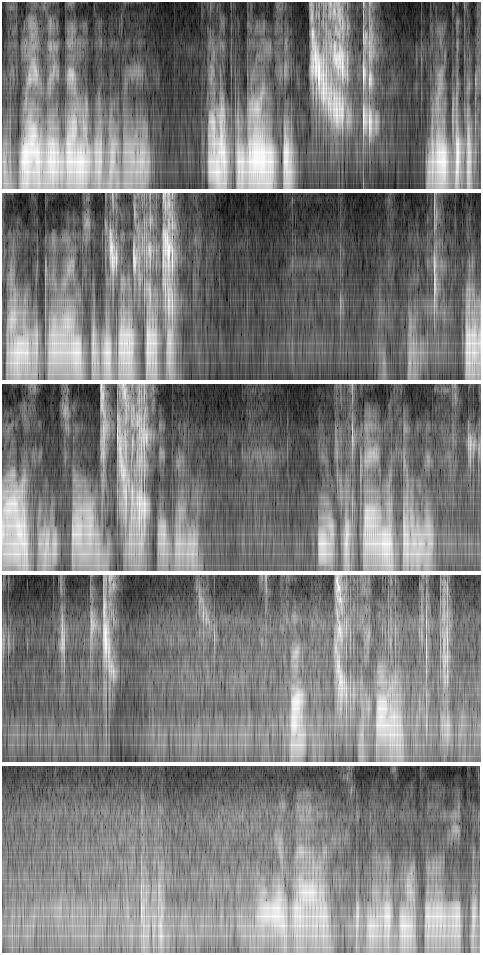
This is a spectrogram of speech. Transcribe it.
Знизу йдемо до гори. Прямо по бруньці. Бруньку так само закриваємо, щоб не пересохло. Ось так. Порвалося, нічого, далі йдемо. І опускаємося вниз. Все, готово. Зав'язали, щоб не розмотував вітер.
